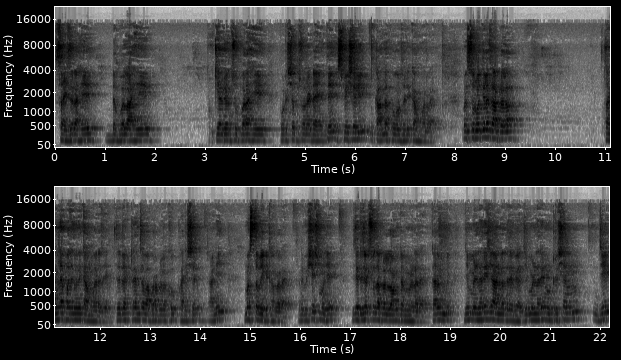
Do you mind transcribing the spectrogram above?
सायझर आहे डबल आहे कॅरियन सुपर आहे पोटॅशियम सोनेट आहे. ते स्पेशली कांदा फवारण्यासाठी काम करणार आहे. पण सुरुवातीलाच आपल्याला चांगल्या पद्धतीने काम करायचं आहे. त्या बॅक्टेरियांचा वापर आपल्याला खूप फायदेशीर आणि मस्तपैकी ठरणार आहे. आणि विशेष म्हणजे त्याचे रिझल्ट सुद्धा आपल्याला लॉंग टर्म मिळणार आहे. कारण जे मिळणारी जे अन्नद्रव्य आहे मिळणारे न्यूट्रिशन जी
